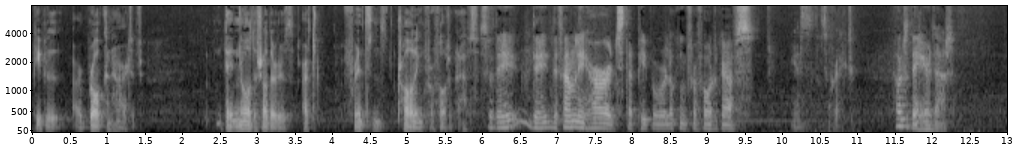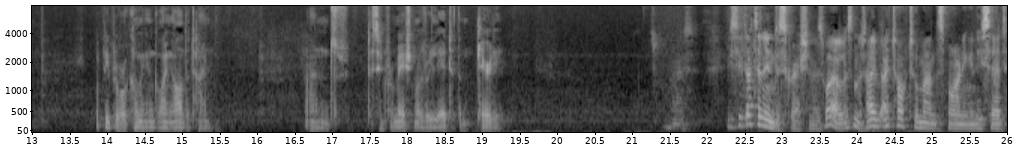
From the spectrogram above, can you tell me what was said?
People are broken-hearted. They know that others are, for instance, trawling for photographs. So they, they, the family heard that people were looking for photographs. Yes, that's correct. How did they hear that? But people were coming and going all the time. And this information was relayed to them clearly. Right. You see, that's an indiscretion as well, isn't it? I, I talked to a man this morning and he said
